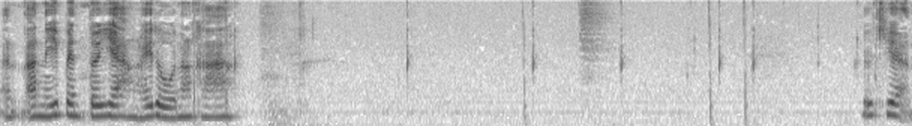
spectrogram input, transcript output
อันอันนี้เป็นตัวอย่างให้ดูนะคะ ก็เขียน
